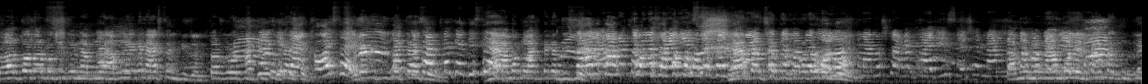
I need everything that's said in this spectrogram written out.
তর্ক তর্ক কি জন্য? আপনি আপনি এখানে আসছেন কি জন্য? তর্ক করতে আপনি কি খাওয়াইছে? এখানে কি করতে দিছে? হ্যাঁ আমাকে লাখ টাকা দিছে। বলা হ্যাঁ তার সাথে কথা বলব মানুষটা আমার ভাই দিচ্ছে সে নাম আপনি আমার নাম বলেন কাকা কি কি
